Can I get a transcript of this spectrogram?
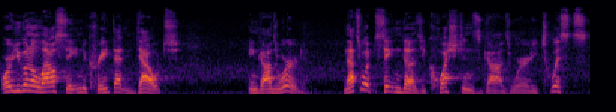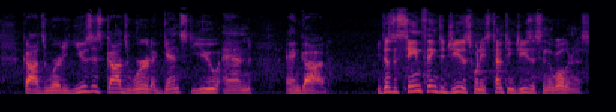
Or are you going to allow Satan to create that doubt in God's word? And that's what Satan does. He questions God's word. He twists God's word. He uses God's word against you and, and God. He does the same thing to Jesus when he's tempting Jesus in the wilderness.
